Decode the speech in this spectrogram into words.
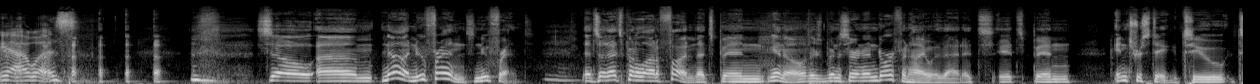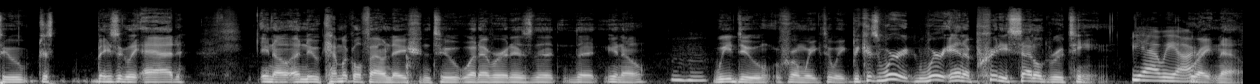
Yeah, it was. So um, no, new friends, new friends, and so that's been a lot of fun. That's been you know, there's been a certain endorphin high with that. It's it's been interesting to to just basically add you know a new chemical foundation to whatever it is that that you know mm-hmm. we do from week to week because we're we're in a pretty settled routine Yeah, we are. right now,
